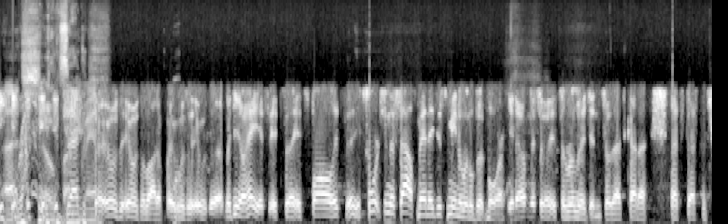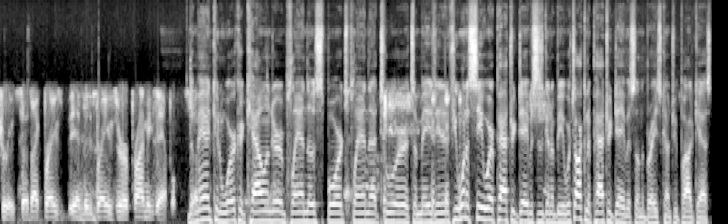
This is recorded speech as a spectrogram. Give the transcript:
That's so Exactly. man. So it was it was a lot of it was it was a but you know hey it's it's uh, it's fall it's uh, sports in the South man they just mean a little bit more you know it's a it's a religion so that's kind of that's that's the truth so like Braves and the Braves are a prime example. The man can work a calendar and plan those sports, plan that tour. It's amazing. And if you want to see where Patrick Davis is going to be, we're talking to Patrick Davis on the Braves Country podcast.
